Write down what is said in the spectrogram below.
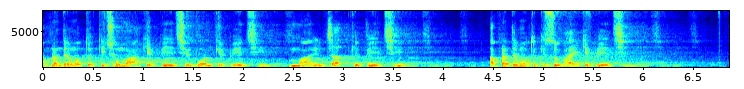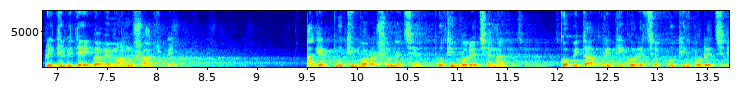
আপনাদের মতো কিছু মাকে পেয়েছি, বোনকে পেয়েছি, মায়ের জাতকে পেয়েছি, আপনাদের মতো কিছু ভাইকে পেয়েছি। পৃথিবীতে এইভাবে মানুষ আসবে। আগের পুঁথি পড়া শুনেছেন পুঁথি পড়েছে না? কবিতা আবৃত্তি করেছে, পুঁথি পড়েছে।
